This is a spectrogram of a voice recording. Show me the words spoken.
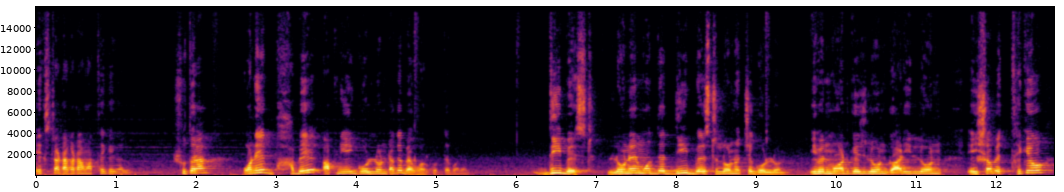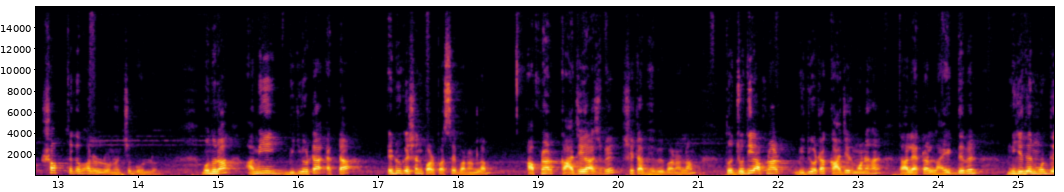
এক্সট্রা টাকাটা আমার থেকে গেল। সুতরাং অনেকভাবে আপনি এই গোল্ড লোনটাকে ব্যবহার করতে পারেন। দি বেস্ট লোনের মধ্যে দি বেস্ট লোন হচ্ছে gold loan even mortgage loan গাড়ির লোন এইসবের থেকেও সব থেকে ভালো লোন হচ্ছে গোল্ড লোন বন্ধুরা, আমি ভিডিওটা একটা এডুকেশন পারপাসে বানালাম। আপনার কাজে আসবে, সেটা ভেবে বানালাম। তো যদি আপনার ভিডিওটা কাজের মনে হয়, তাহলে একটা লাইক দেবেন। নিজেদের মধ্যে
